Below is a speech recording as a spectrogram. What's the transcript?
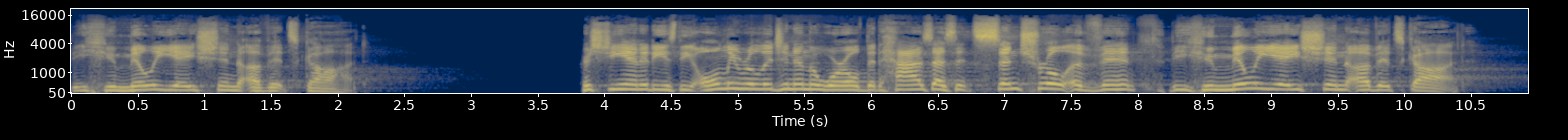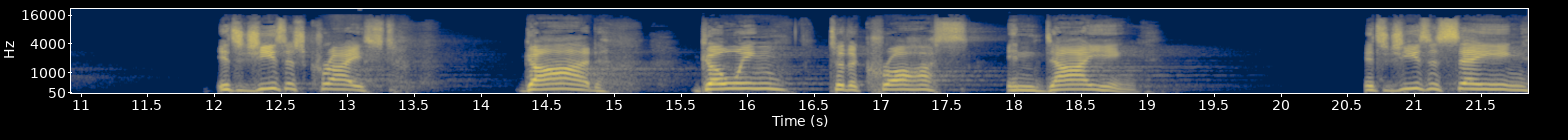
the humiliation of its God. Christianity is the only religion in the world that has as its central event the humiliation of its God. It's Jesus Christ, God, going to the cross and dying. It's Jesus saying,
